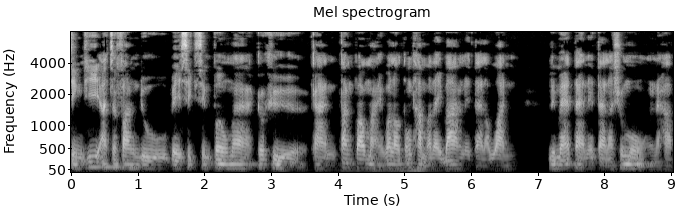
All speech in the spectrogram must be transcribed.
สิ่งที่อาจจะฟังดูเบสิกซิมเ l ิลมากก็คือการตั้งเป้าหมายว่าเราต้องทำอะไรบ้างในแต่ละวัน หรือแม้แต่ในแต่ละชั่วโมงนะครับ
